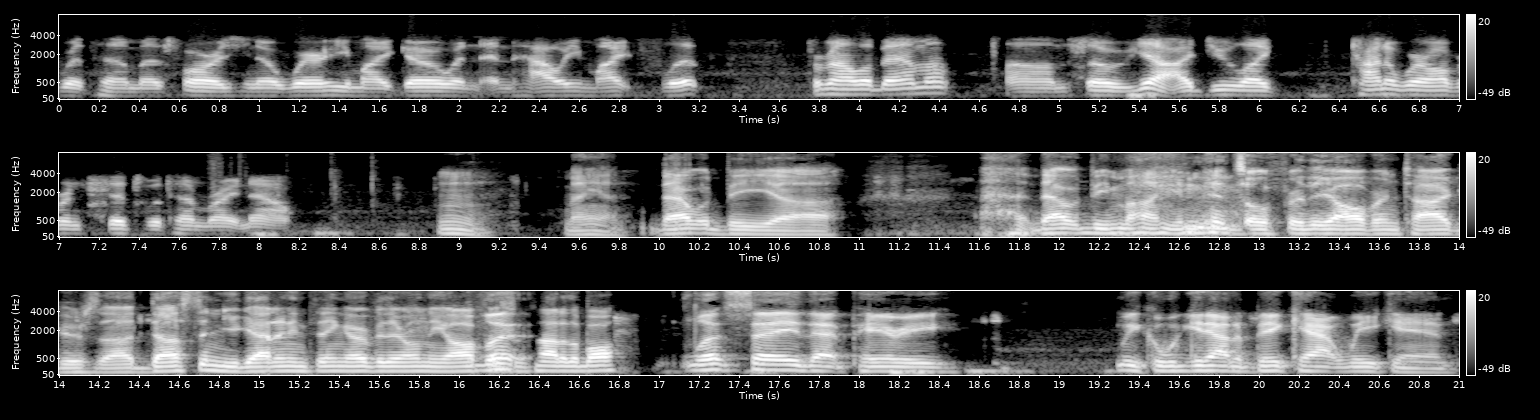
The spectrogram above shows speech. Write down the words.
with him as far as you know where he might go and, and how he might flip from Alabama. Um, so yeah, I do like kind of where Auburn sits with him right now. Mm, man, that would be uh, that would be monumental for the Auburn Tigers. Uh, Dustin, you got anything over there on the offensive side of the ball? Let's say that Perry, we could we get out a Big Cat weekend,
